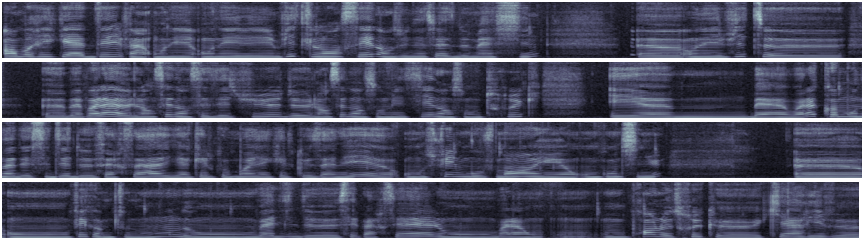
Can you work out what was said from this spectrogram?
embrigadé, enfin, on est, on est vite lancé dans une espèce de machine. on est vite ben voilà, lancé dans ses études, lancé dans son métier, dans son truc. Et ben voilà, comme on a décidé de faire ça il y a quelques mois, il y a quelques années, on suit le mouvement et on continue. Euh, on fait comme tout le monde, on valide ses partiels, on, voilà, on, prend le truc euh, qui arrive euh,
